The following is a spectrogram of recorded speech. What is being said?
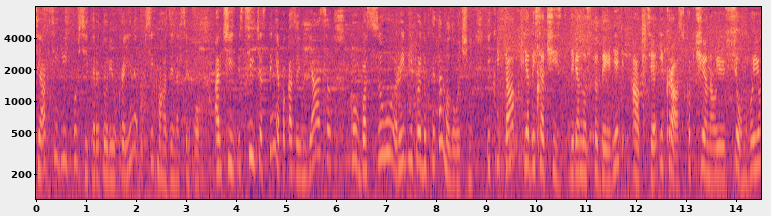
Ці акції діють по всій території України у всіх магазинах Сільпо. А в цій, частині я показую м'ясо, ковбасу, рибні продукти та молочні. І так 56,99 акція ікра з копченою сьомгою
